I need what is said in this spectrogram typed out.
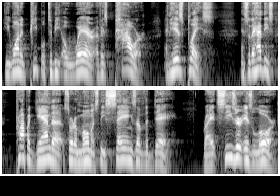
He wanted people to be aware of his power and his place. And so they had these propaganda sort of moments, these sayings of the day, right? Caesar is Lord.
